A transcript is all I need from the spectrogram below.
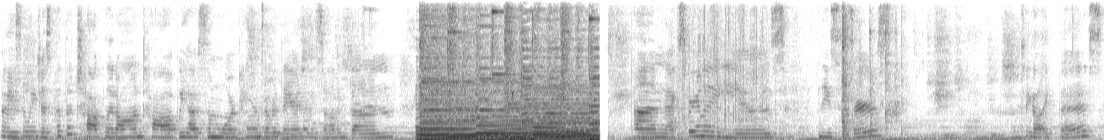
Okay, so we just put the chocolate on top. We have some more pans over there that we still haven't done. Um, next we're gonna use these scissors to go like this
